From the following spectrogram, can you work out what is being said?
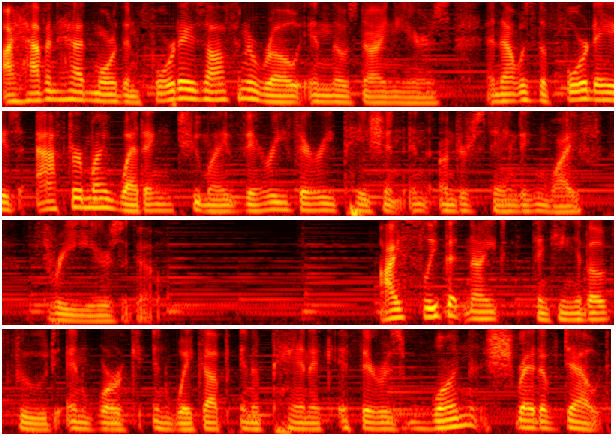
I haven't had more than four days off in a row in those nine years, and that was the four days after my wedding to my very, very patient and understanding wife three years ago. I sleep at night thinking about food and work and wake up in a panic if there is one shred of doubt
